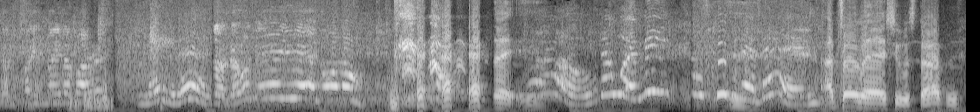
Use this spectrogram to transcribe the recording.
Got the face made up already? Made up. So, what the hell you had going on? No, that wasn't me. That was Chris in that bag. I told her she was stopping. That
